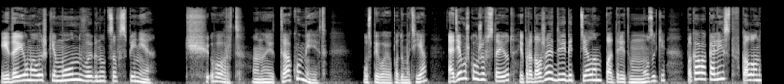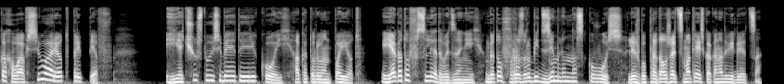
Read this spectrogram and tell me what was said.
и даю малышке Мун выгнуться в спине. Чёрт, она и так умеет. успеваю подумать я, а девушка уже встает и продолжает двигать телом под ритм музыки, пока вокалист в колонках вовсю орёт припев. И я чувствую себя этой рекой, о которой он поет. Я готов следовать за ней, готов разрубить землю насквозь, лишь бы продолжать смотреть, как она двигается.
